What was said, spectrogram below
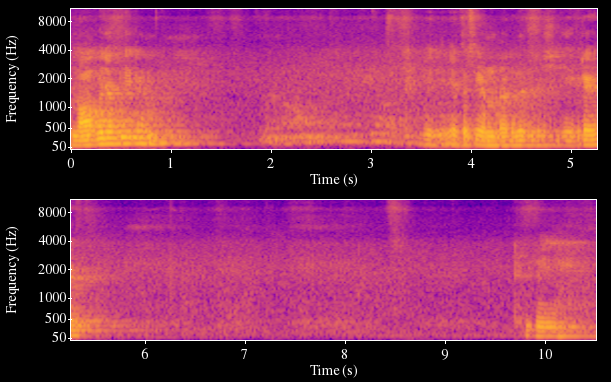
ਨੌ ਵਜੇ ਵੀ ਰਹਿਣਾ? ਇਹ ਇਹ ਤੁਸੀਂ ਅੰਦਰ ਦੇ ਦ੍ਰਿਸ਼ ਦੇਖ ਰਹੇ ਹੋ। ਠੀਕ ਹੈ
